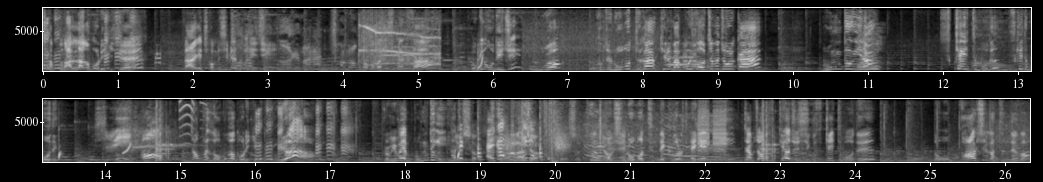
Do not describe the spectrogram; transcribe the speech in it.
자꾸 날라가 버리기 이제? 음, 나에게 점심일 뿐이지? 넘어가 주시면서? 여기는 어디지? 어, 뭐야? 갑자기 로보트가 길을 막고 있어. 어쩌면 좋을까? 몽둥이랑 스케이트보드? 스케이트보드 싱! 어! 점프해서 넘어가 버리기 뭐야? 그럼 이번엔 몽둥이 선택! 아이가! 아이가! 그래서 두 역시 로봇인데 그걸로 되겠니? 그럼 점프 뛰어주시고 스케이트보드 너 어, 과학실 같은 데가?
